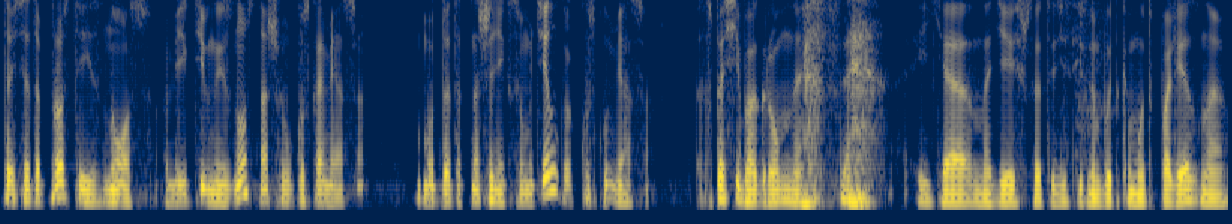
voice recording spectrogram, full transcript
То есть это просто износ, объективный износ нашего куска мяса. Вот это отношение к своему телу как к куску мяса. Спасибо огромное. Я надеюсь, что это действительно будет кому-то полезно.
